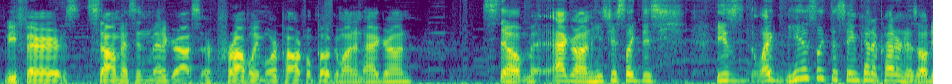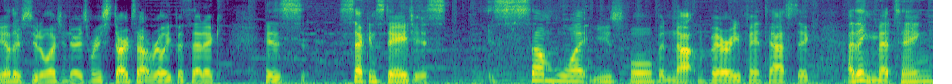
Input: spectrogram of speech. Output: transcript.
to be fair, Salamence and Metagross are probably more powerful Pokemon than Aggron. Still, Aggron, he's just like this he's like he has like the same kind of pattern as all the other pseudo legendaries where he starts out really pathetic his second stage is somewhat useful but not very fantastic i think metang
